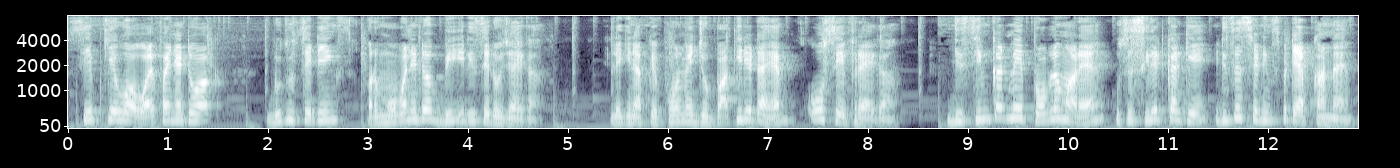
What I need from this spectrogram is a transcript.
सेव किया हुआ वाईफाई नेटवर्क ब्लूटूथ सेटिंग्स और मोबाइल नेटवर्क भी रिसेट हो जाएगा। लेकिन आपके फ़ोन में जो बाकी डेटा है, वो सेफ़ रहेगा। जिस सिम कार्ड में प्रॉब्लम आ रहा है, उसे सिलेक्ट करके रिसेट सेटिंग्स पर टैप करना है।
